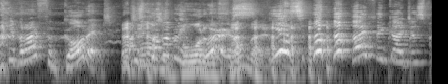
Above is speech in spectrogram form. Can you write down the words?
Yeah, but I forgot it, which is I was probably bored of the worse. film by then. Yes, I think think I just.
